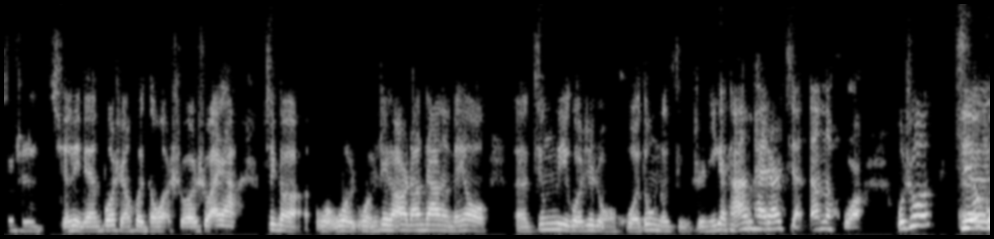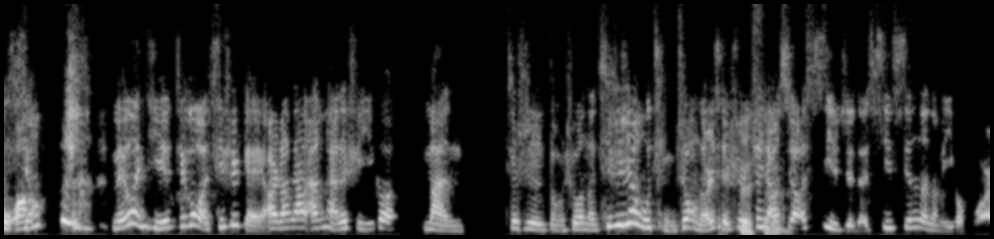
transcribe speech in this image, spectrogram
就是群里面波神会跟我说说，哎呀，这个我我我们这个二当家的没有呃经历过这种活动的组织，你给他安排点简单的活儿。我说结呃果行，没问题。结果我其实给二当家安排的是一个蛮。就是怎么说呢？其实任务挺重的，而且是非常需要细致的、细心的那么一个活儿。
